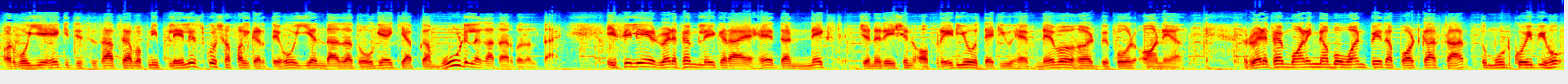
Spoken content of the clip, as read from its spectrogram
और वो ये है कि जिस हिसाब से आप अपनी प्लेलिस्ट को सफल करते हो, ये अंदाज़ा तो हो गया है कि आपका मूड लगातार बदलता है। इसीलिए रेड एफएम लेकर आया है the next generation of radio that you have never heard before on air red FM morning number one पे द पॉडकास्ट आर तो मूड कोई भी हो,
